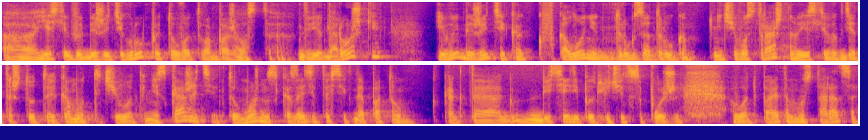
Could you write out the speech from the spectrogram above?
А, если вы бежите группой, то вот вам, пожалуйста, две дорожки – и вы бежите как в колонии друг за другом. Ничего страшного, если вы где-то что-то, кому-то чего-то не скажете, то можно сказать это всегда потом как-то к беседе подключиться позже. Вот. Поэтому стараться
